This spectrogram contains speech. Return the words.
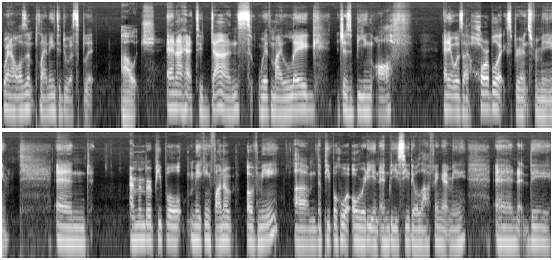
when I wasn't planning to do a split. Ouch. And I had to dance with my leg just being off. And it was a horrible experience for me. And I remember people making fun of, of me. Um, the people who were already in MDC, they were laughing at me. And they,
